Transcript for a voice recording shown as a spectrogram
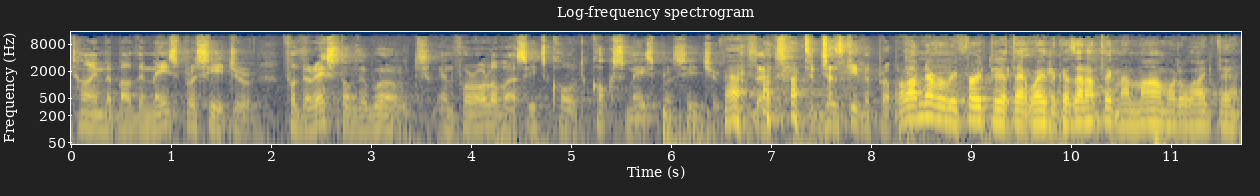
time about the maze procedure. For the rest of the world and for all of us, it's called Cox maze procedure. so, to just give a proper. Well, I've never referred to it that way because I don't think my mom would have liked that.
